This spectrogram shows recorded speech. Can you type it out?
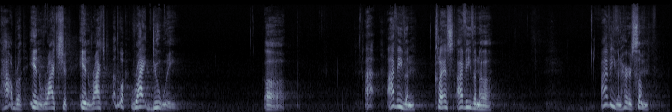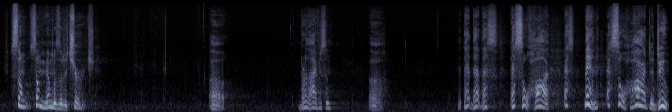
how, brother? In righteous, in righteous, other word, right doing. Uh, I, I've even, class, I've even, uh, I've even heard some, some, some members of the church, uh, Brother Iverson, uh, that, that, that's, that's so hard. That's, man, that's so hard to do.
